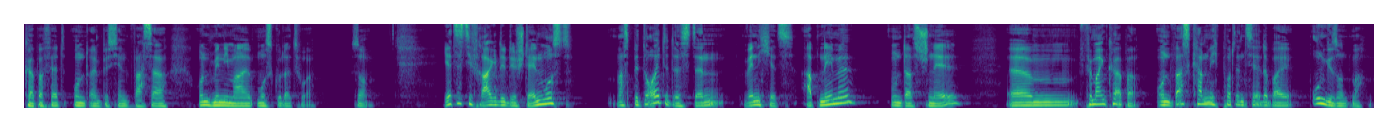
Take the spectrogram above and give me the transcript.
Körperfett und ein bisschen Wasser und minimal Muskulatur. So. Jetzt ist die Frage, die du dir stellen musst, was bedeutet es denn, wenn ich jetzt abnehme und das schnell ähm, für meinen Körper? Und was kann mich potenziell dabei ungesund machen?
